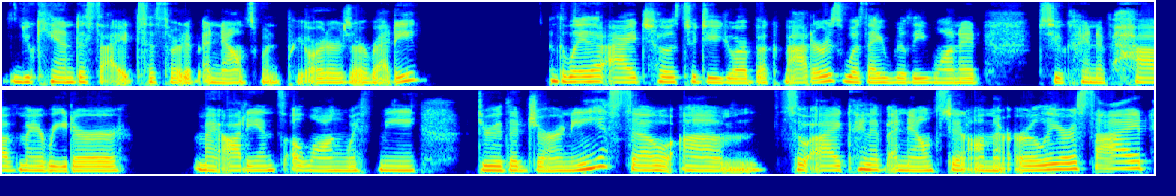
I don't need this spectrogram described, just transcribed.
You can decide to sort of announce when pre orders are ready. The way that I chose to do Your Book Matters was I really wanted to kind of have my reader my audience along with me through the journey. So, um, so I kind of announced it on the earlier side,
